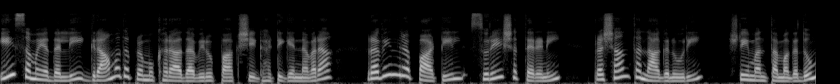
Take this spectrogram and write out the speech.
ಈ ಸಮಯದಲ್ಲಿ ಗ್ರಾಮದ ಪ್ರಮುಖರಾದ ವಿರೂಪಾಕ್ಷಿ ಘಟಿಗೆನ್ನವರ, ರವೀಂದ್ರ ಪಾಟೀಲ್, ಸುರೇಶ ತೆರಣಿ, ಪ್ರಶಾಂತ ನಾಗನೂರಿ, ಶ್ರೀಮಂತ ಮಗದುಂ,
